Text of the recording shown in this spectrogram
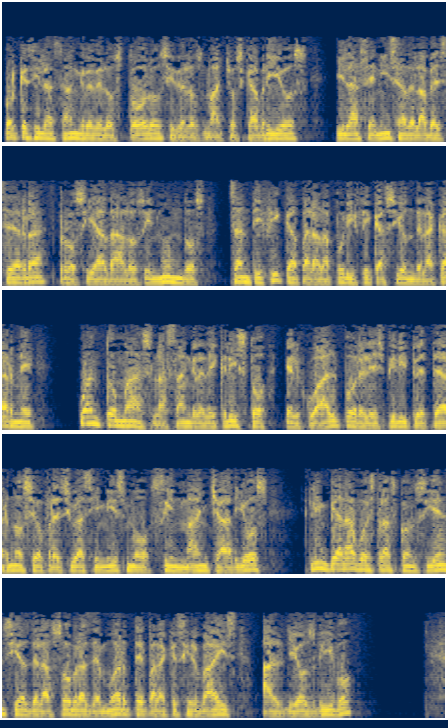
Porque si la sangre de los toros y de los machos cabríos, y la ceniza de la becerra, rociada a los inmundos, santifica para la purificación de la carne, cuánto más la sangre de Cristo, el cual por el Espíritu Eterno se ofreció a sí mismo sin mancha a Dios, limpiará vuestras conciencias de las obras de muerte para que sirváis al Dios vivo?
